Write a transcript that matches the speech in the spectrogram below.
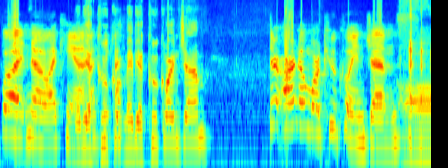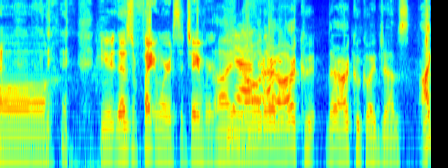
But no, I can't. Maybe a I think KuCoin, I- maybe a KuCoin gem. there are no more KuCoin gems. Oh, Here, those are fighting words to chamber. I Yeah, know there there are- are Ku- there are KuCoin gems. I,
